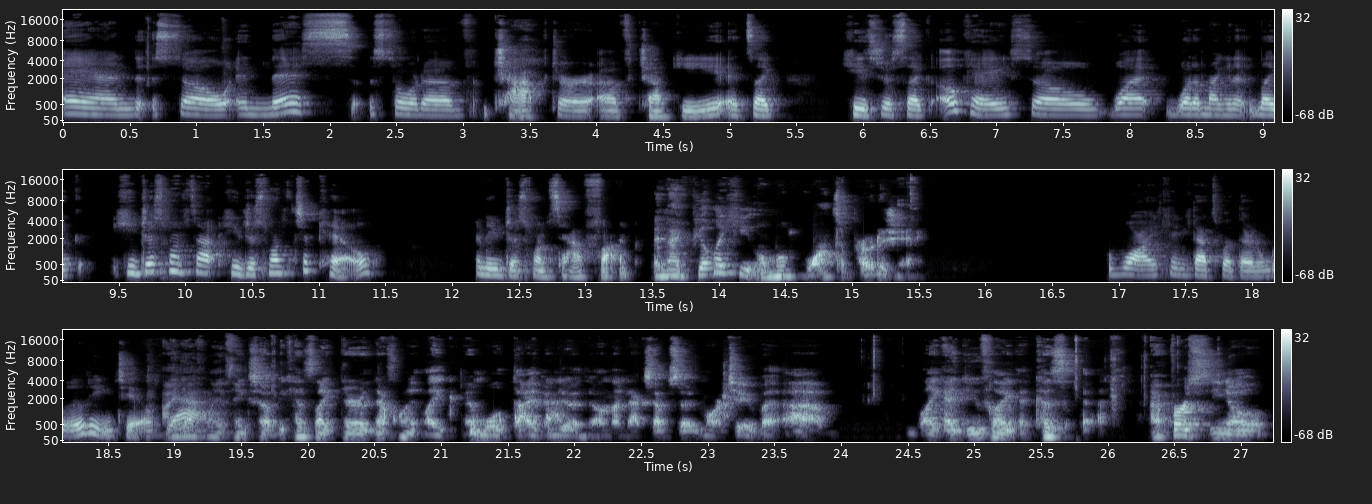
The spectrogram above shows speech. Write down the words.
and so in this sort of chapter of Chucky, it's like he's just like, okay, so what what am I gonna like he just wants that he just wants to kill and he just wants to have fun. And I feel like he almost wants a protege. Well, I think that's what they're alluding to. I yeah. definitely think so because like they're definitely like, and we'll dive into it on the next episode more too. But um, like I do feel like that because at first, you know,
